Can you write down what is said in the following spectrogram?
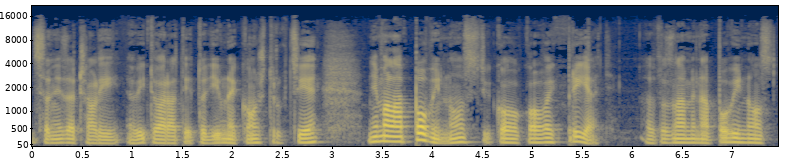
sa nezačali vytvárať tieto divné konštrukcie, nemala povinnosť kohokoľvek prijať. To znamená povinnosť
